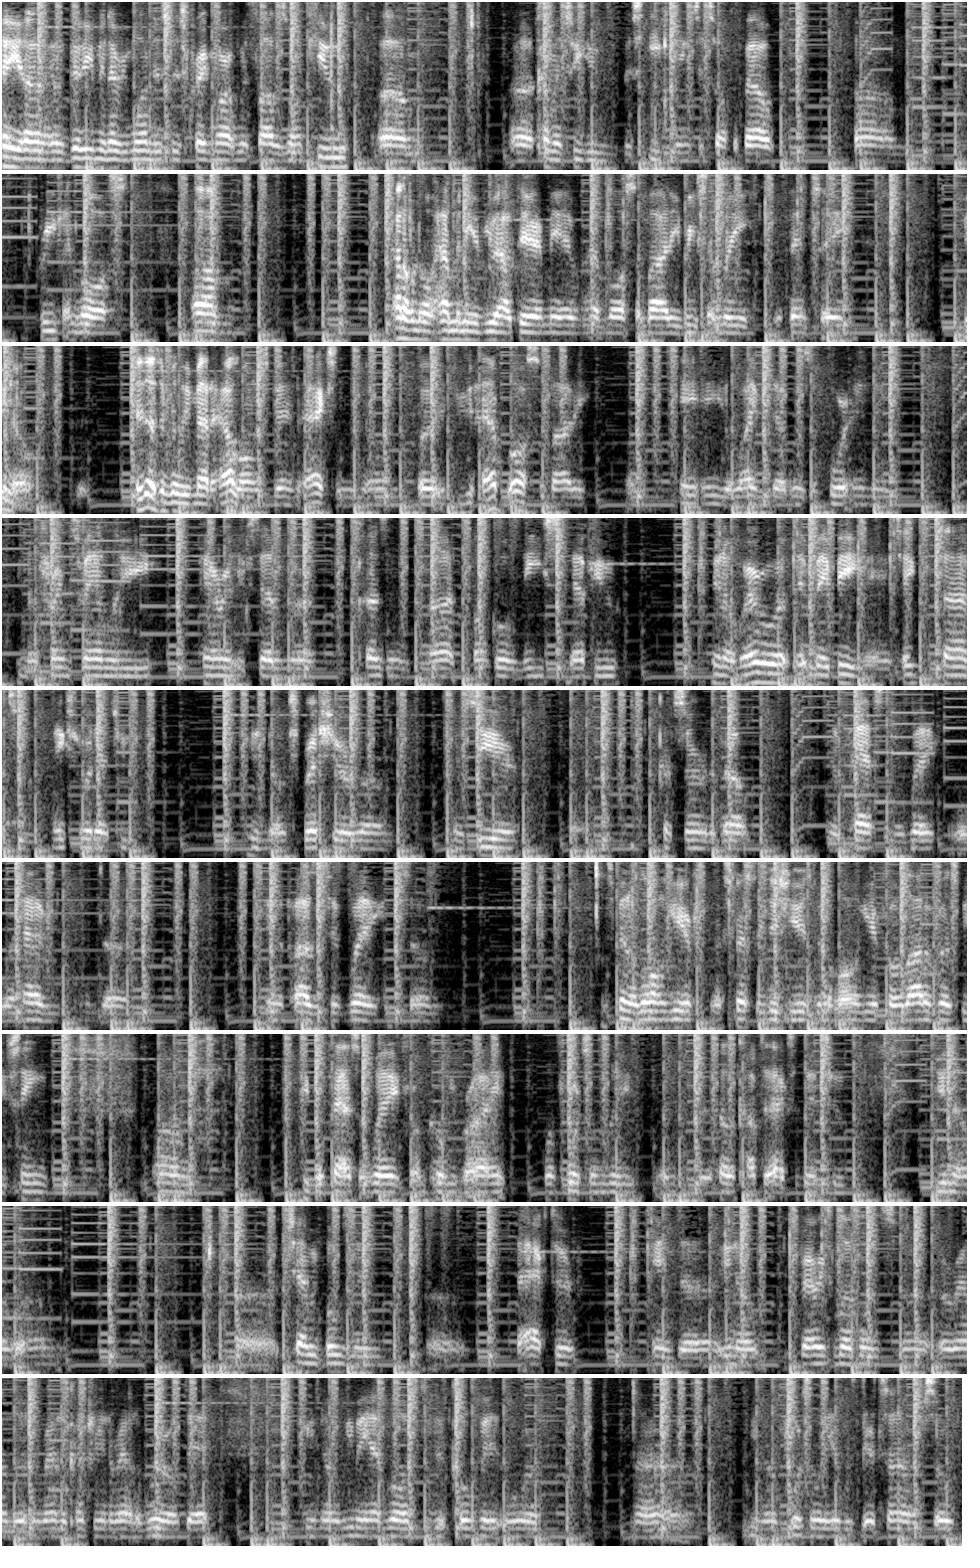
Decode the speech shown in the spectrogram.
Hey, uh, good evening, everyone. This is Craig Martin with Fathers on Cue, um, uh, coming to you this evening to talk about um, grief and loss. Um, I don't know how many of you out there may have, have lost somebody recently within, say, you know, it doesn't really matter how long it's been, actually, um, but if you have lost somebody um, in, in, your life that was important and friends, family, parent, etc., cousin, aunt, uncle, niece, nephew, you know, wherever it may be, and take the time to make sure that you, you know, express your uh, sincere uh, concern about them passing away or what have you, and uh, in a positive way. So it's been a long year, especially this year. It's been a long year for a lot of us. We've seen people pass away from Kobe Bryant, unfortunately, in the helicopter accident to, you know, um, uh, Chadwick Boseman, uh, the actor, and uh, you know various loved ones uh, around the around the country and around the world that you know we may have lost due to COVID or uh, you know unfortunately it was their time. So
